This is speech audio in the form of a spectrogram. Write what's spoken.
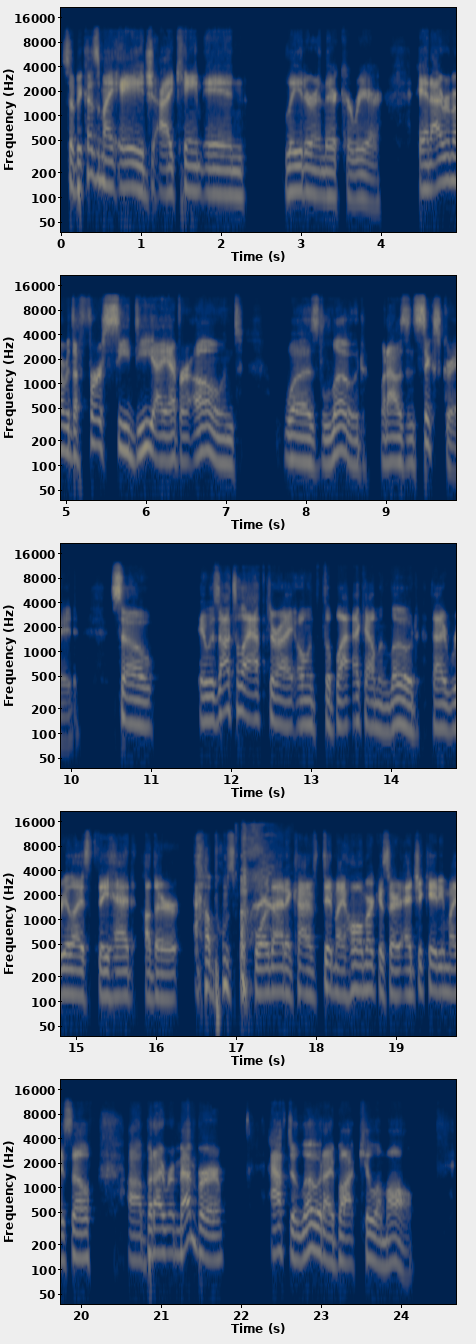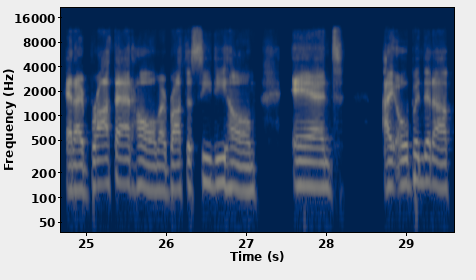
So because of my age, I came in later in their career. And I remember the first CD I ever owned was Load when I was in sixth grade. So it was not until after I owned the Black Album and Load that I realized they had other albums before that and kind of did my homework and started educating myself. Uh, but I remember after Load, I bought Kill 'Em All and I brought that home. I brought the CD home and I opened it up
